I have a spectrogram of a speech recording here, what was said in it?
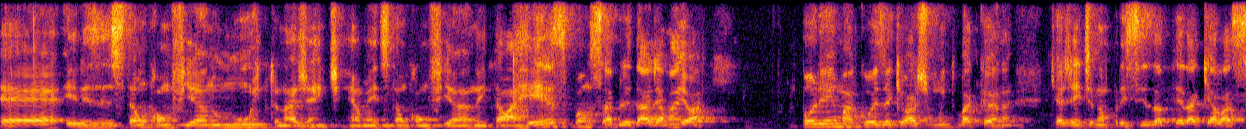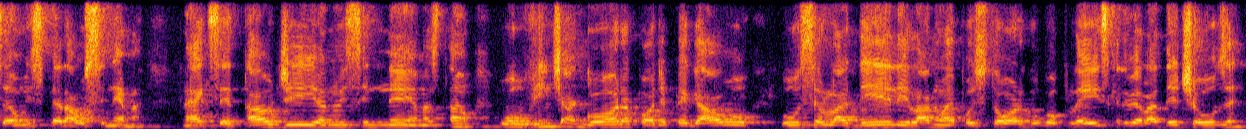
é, eles estão confiando muito na gente, realmente estão confiando, então a responsabilidade é maior. Porém, uma coisa que eu acho muito bacana, que a gente não precisa ter aquela ação e esperar o cinema. Né, que você tal dia nos cinemas. Não, o ouvinte agora pode pegar o, o celular dele lá no Apple Store, Google Play, escrever lá The Chosen,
